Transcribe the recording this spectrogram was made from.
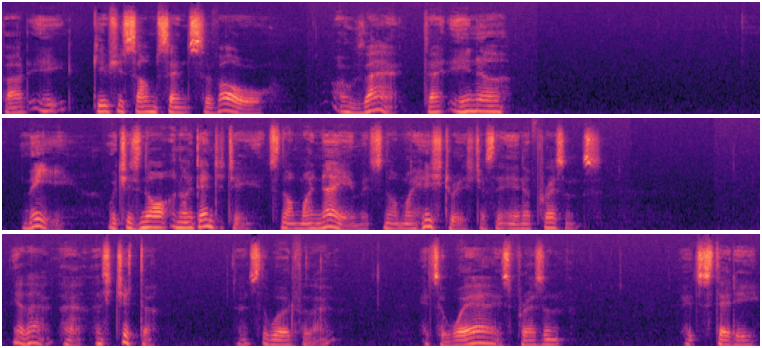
but it gives you some sense of, oh, oh, that, that inner me, which is not an identity, it's not my name, it's not my history, it's just the inner presence. Yeah, that, that, that's chitta. That's the word for that. It's aware, it's present, it's steady,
